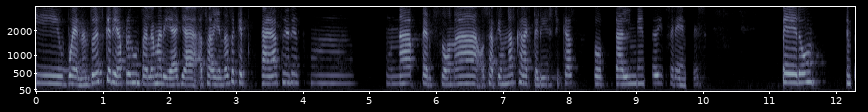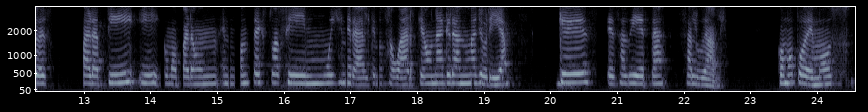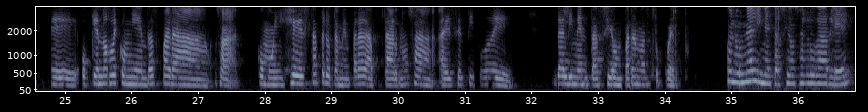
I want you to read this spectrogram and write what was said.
Y bueno, entonces quería preguntarle a María, ya a sabiendas de que cada ser es un- una persona, o sea, tiene unas características totalmente diferentes, pero entonces para ti y como para un, en un contexto así muy general que nos abarque a una gran mayoría, ¿qué es esa dieta saludable? ¿Cómo podemos eh, o qué nos recomiendas para, o sea, como ingesta, pero también para adaptarnos a, ese tipo de, de alimentación para nuestro cuerpo? Bueno, una alimentación saludable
